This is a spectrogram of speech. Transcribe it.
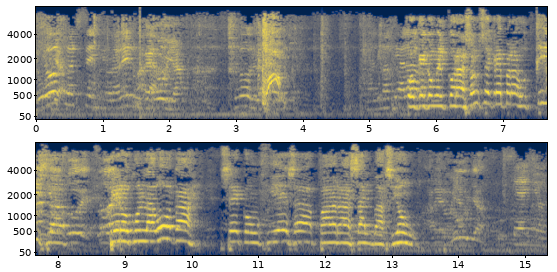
Glorioso el Señor, aleluya. Aleluya. Gloria a Dios. Alma te alaba. Porque con el corazón se cree para justicia, pero con la boca se confiesa para salvación. Aleluya. Señor.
